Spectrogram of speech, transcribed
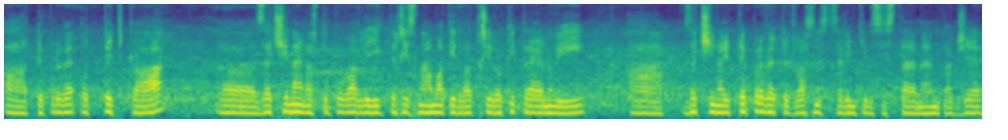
a teprve od teďka e, začínají nastupovat lidi, kteří s náma ty 2-3 roky trénují a začínají teprve teď vlastně s celým tím systémem, takže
